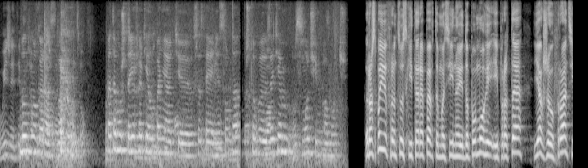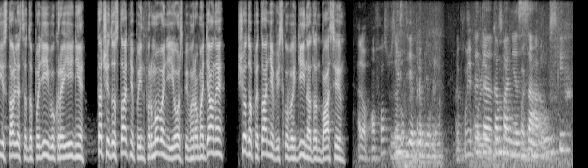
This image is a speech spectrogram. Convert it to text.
Был много раз в АТО, потому что я хотел понять э, состояние солдат, чтобы затем смочь им помочь. Розповів французький терапевт емоційної допомоги і про те, як же у Франції ставляться до подій в Україні, та чи достатньо поінформовані його співгромадяни щодо питання військових дій на Донбасі. Есть две проблемы. Это компания за русских.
